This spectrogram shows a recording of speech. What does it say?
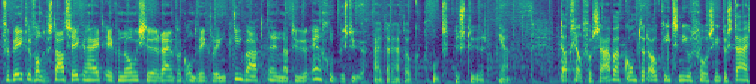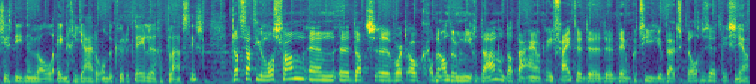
Verbeteren van de bestaanszekerheid, economische, ruimtelijke ontwikkeling, klimaat en natuur en goed bestuur. Uiteraard ook goed bestuur, ja. Dat geldt voor Saba. Komt er ook iets nieuws voor Sint-Eustachius, die nu al enige jaren onder curatele geplaatst is? Dat staat hier los van. En uh, dat uh, wordt ook op een andere manier gedaan, omdat daar eigenlijk in feite de, de democratie buitenspel gezet is. Ja.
